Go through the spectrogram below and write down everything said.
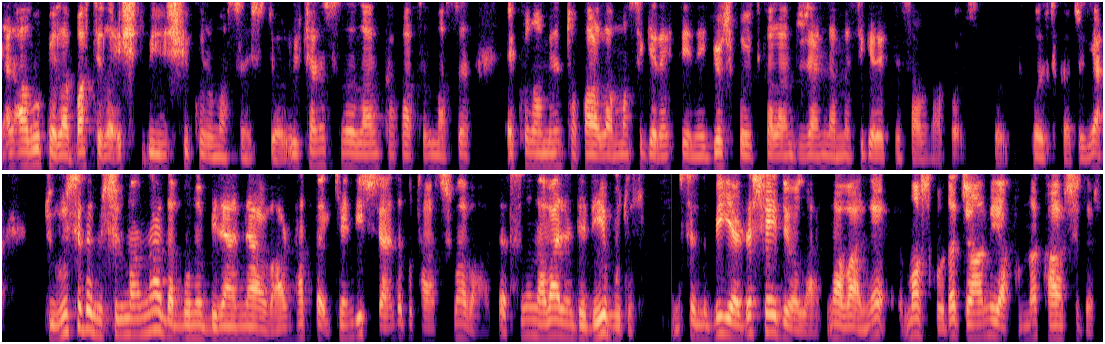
yani Avrupa ile Batı ile eşit bir ilişki kurulmasını istiyor. Ülkenin sınırlarının kapatılması, ekonominin toparlanması gerektiğini, göç politikalarının düzenlenmesi gerektiğini savunan politikacı. Yani Rusya'da Müslümanlar da bunu bilenler var. Hatta kendi içlerinde bu tartışma vardı. Aslında Navalny dediği budur. Mesela bir yerde şey diyorlar, Navalny Moskova'da cami yapımına karşıdır.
